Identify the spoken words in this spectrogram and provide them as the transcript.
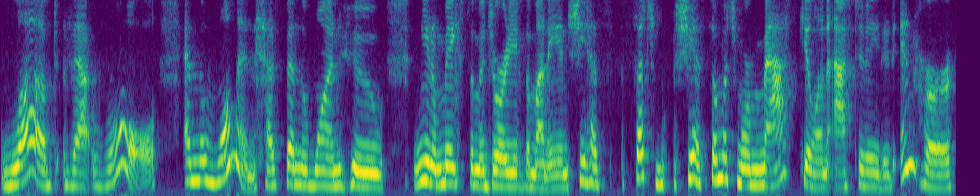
loved that role. And the woman has been the one who you know makes the majority of the money and she has such she has so much more masculine activated in her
